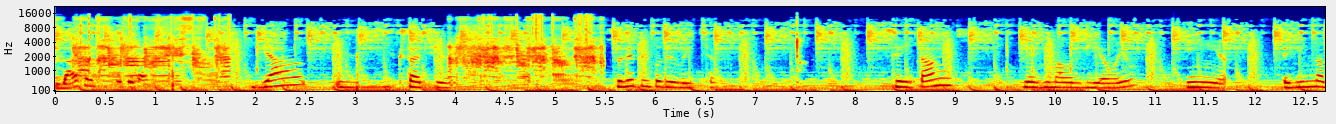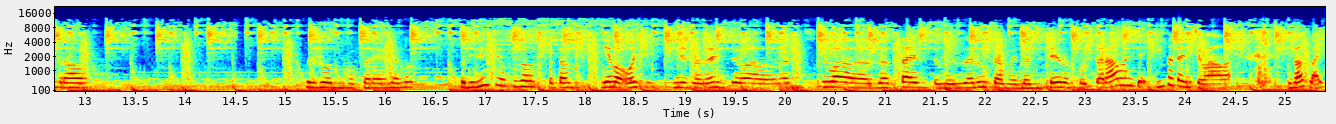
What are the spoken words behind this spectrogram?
Далі далі. Я, кстати, советую подивитися. Цей танець я знімала з Євою, і він набрав жодного перегляду. Подивіться, пожалуйста, там Єва очень ніжно танцювала. Вона танцювала за танцями, за руками на дитину, постаралася і потанцювала. Два лайк.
